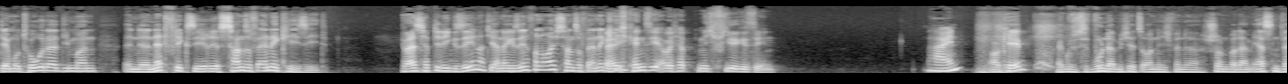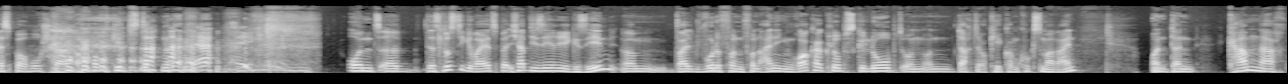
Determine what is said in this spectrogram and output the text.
der Motorräder, die man in der Netflix-Serie Sons of Anarchy sieht. Ich weiß nicht, habt ihr die gesehen? Hat die einer gesehen von euch? Sons of Anarchy? Äh, ich kenne sie, aber ich habe nicht viel gesehen. Nein. Okay. Ja gut, es wundert mich jetzt auch nicht, wenn du schon bei deinem ersten Vespa Hochstart aufgibst. Dann. ja, ey. Und äh, das Lustige war jetzt, ich habe die Serie gesehen, ähm, weil die wurde von, von einigen Rockerclubs gelobt und, und dachte, okay, komm, guck's mal rein. Und dann kam nach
